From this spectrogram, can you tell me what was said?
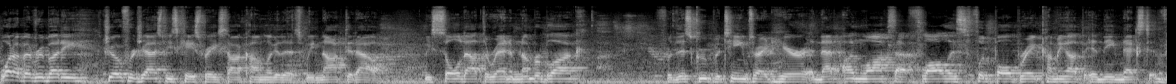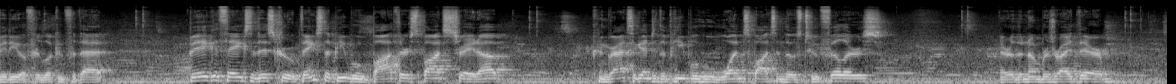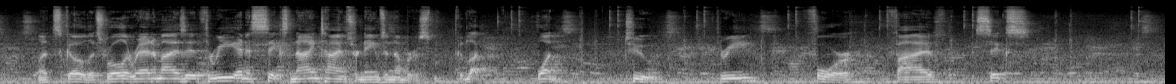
What up, everybody? Joe for jaspyscasebreaks.com. Look at this. We knocked it out. We sold out the random number block for this group of teams right here, and that unlocks that flawless football break coming up in the next video if you're looking for that. Big thanks to this group. Thanks to the people who bought their spots straight up. Congrats again to the people who won spots in those two fillers. There are the numbers right there. Let's go. Let's roll it, randomize it. Three and a six, nine times for names and numbers. Good luck. One, two, three, four, five, six,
